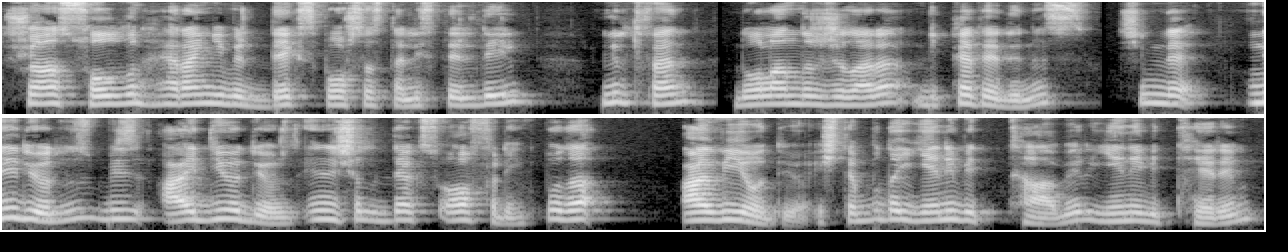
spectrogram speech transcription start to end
Şu an Solv'un herhangi bir DEX borsasında listeli değil. Lütfen dolandırıcılara dikkat ediniz. Şimdi ne diyordunuz? Biz IDO diyoruz. Initial DEX Offering. Bu da IVO diyor. İşte bu da yeni bir tabir, yeni bir terim.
